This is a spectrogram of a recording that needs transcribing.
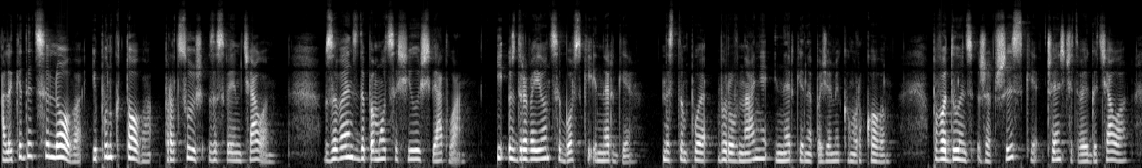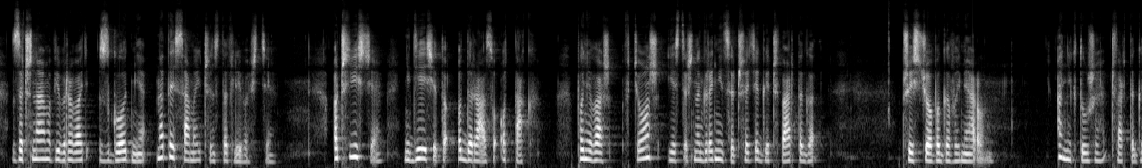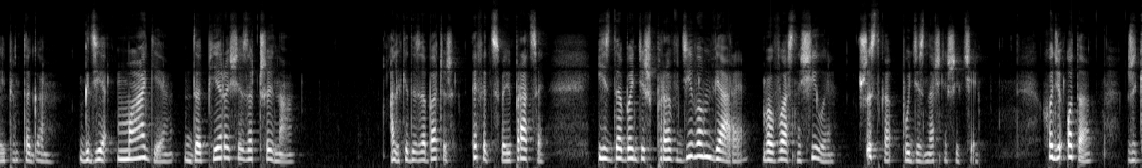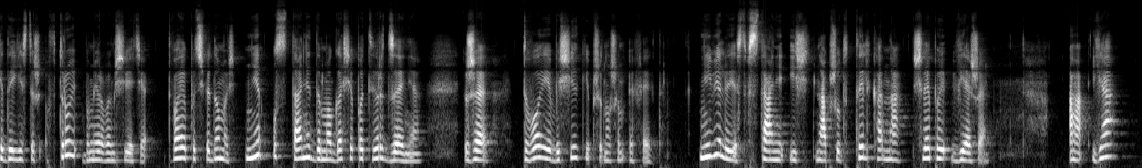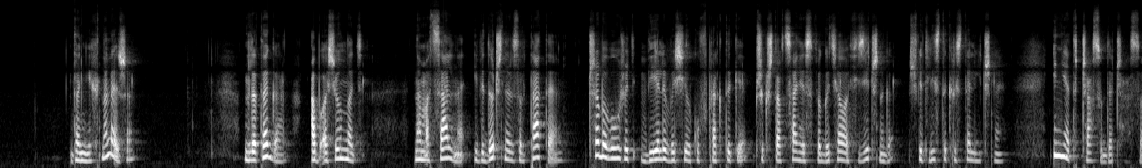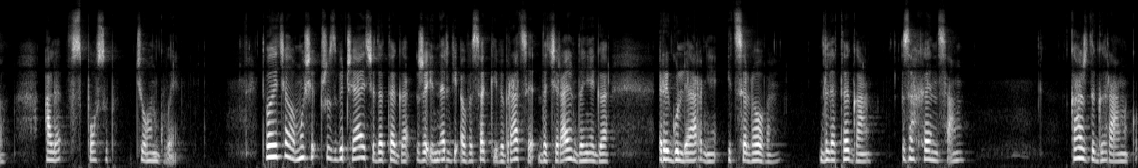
Ale kiedy celowo i punktowo pracujesz ze swoim ciałem, wzywając do pomocy siły światła i uzdrawiający boskie energie, następuje wyrównanie energii na poziomie komórkowym, powodując, że wszystkie części Twojego ciała zaczynają wibrować zgodnie na tej samej częstotliwości. Oczywiście nie dzieje się to od razu, o tak, ponieważ wciąż jesteś na granicy trzeciego i czwartego przejściowego wymiaru, a niektórzy czwartego i piątego, gdzie magia dopiero się zaczyna. Ale kiedy zobaczysz efekt swojej pracy i zdobędziesz prawdziwą wiarę we własne siły, wszystko pójdzie znacznie szybciej. Chodzi o to, że kiedy jesteś w trójwymiarowym świecie, Twoja podświadomość nieustannie domaga się potwierdzenia, że Twoje wysiłki przynoszą efekt. Niewiele jest w stanie iść naprzód tylko na ślepej wierze, a ja do nich należę. Dlatego, aby osiągnąć namacalne i widoczne rezultaty, trzeba włożyć wiele wysiłków w praktykę przekształcania swojego ciała fizycznego w świetliste krystaliczne i nie od czasu do czasu, ale w sposób ciągły. Twoje ciało musi przyzwyczaić się do tego, że energie o wysokiej wibracji docierają do niego regularnie i celowo. Dlatego zachęcam każdego ranku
